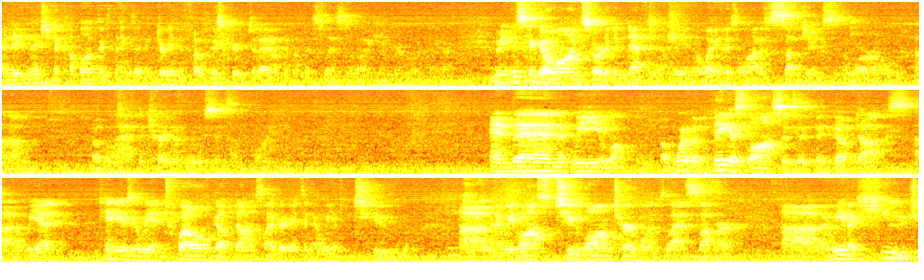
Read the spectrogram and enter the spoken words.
and they've mentioned a couple other things, I think, during the focus group that I don't have on this list, although I can't remember what they are. I mean, this could go on sort of indefinitely in a way. There's a lot of subjects in the world, um, but we'll have to turn them loose then we, uh, one of the biggest losses has been GovDocs. Uh, we had, 10 years ago, we had 12 GovDocs librarians, and now we have two. Um, and we lost two long-term ones last summer. Uh, and we have a huge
